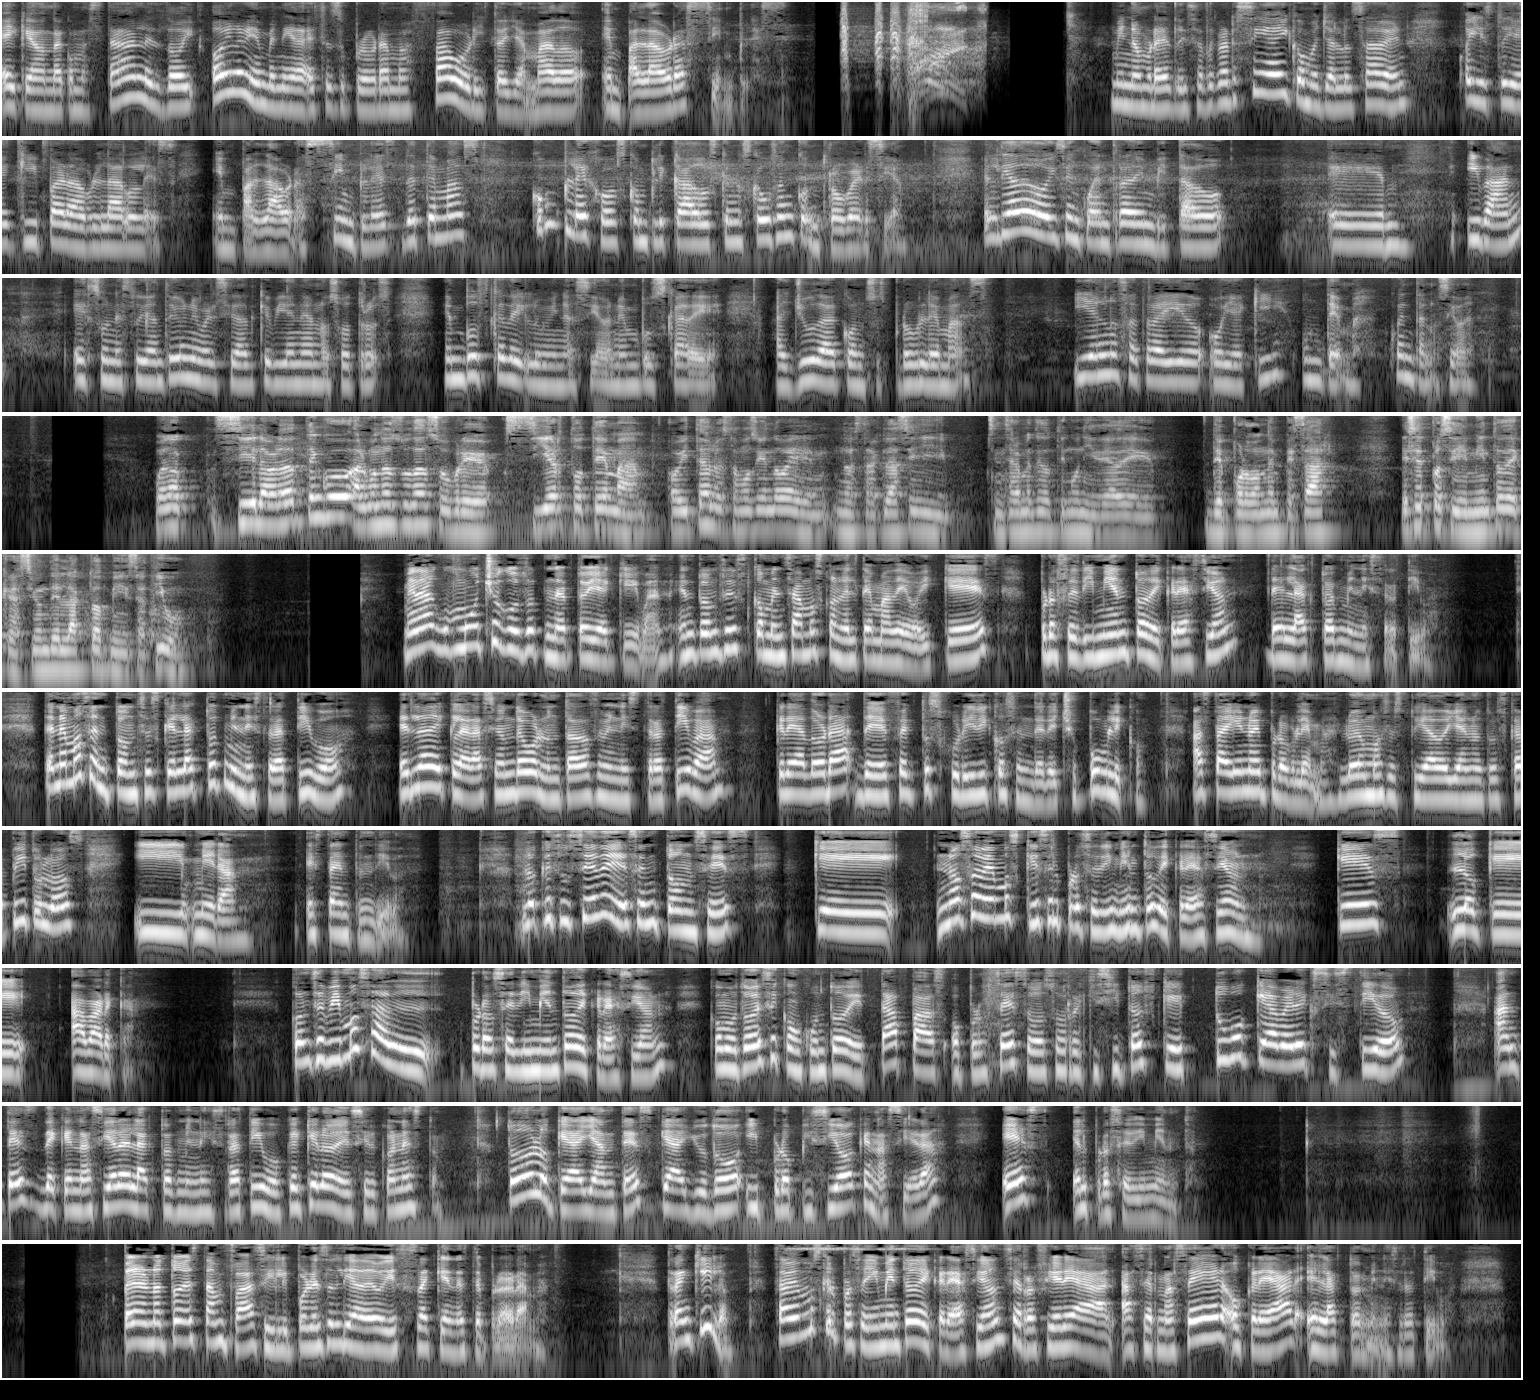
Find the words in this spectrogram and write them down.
Hey, ¿qué onda? ¿Cómo están? Les doy hoy la bienvenida a este su programa favorito llamado En Palabras Simples. Mi nombre es Lizeth García y como ya lo saben, hoy estoy aquí para hablarles en palabras simples de temas complejos, complicados, que nos causan controversia. El día de hoy se encuentra de invitado eh, Iván, es un estudiante de universidad que viene a nosotros en busca de iluminación, en busca de ayuda con sus problemas. Y él nos ha traído hoy aquí un tema. Cuéntanos, Iván. Bueno, sí, la verdad tengo algunas dudas sobre cierto tema. Ahorita lo estamos viendo en nuestra clase y sinceramente no tengo ni idea de, de por dónde empezar. Es el procedimiento de creación del acto administrativo. Me da mucho gusto tenerte hoy aquí, Iván. Entonces comenzamos con el tema de hoy, que es procedimiento de creación del acto administrativo. Tenemos entonces que el acto administrativo es la declaración de voluntad administrativa creadora de efectos jurídicos en derecho público. Hasta ahí no hay problema, lo hemos estudiado ya en otros capítulos y mira, está entendido. Lo que sucede es entonces que no sabemos qué es el procedimiento de creación. ¿Qué es lo que abarca? Concebimos al procedimiento de creación como todo ese conjunto de etapas o procesos o requisitos que tuvo que haber existido antes de que naciera el acto administrativo. ¿Qué quiero decir con esto? Todo lo que hay antes que ayudó y propició a que naciera es el procedimiento. Pero no todo es tan fácil y por eso el día de hoy estás aquí en este programa. Tranquilo, sabemos que el procedimiento de creación se refiere a hacer nacer o crear el acto administrativo.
